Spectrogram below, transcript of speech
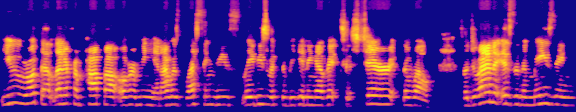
you wrote that letter from Papa over me, and I was blessing these ladies with the beginning of it to share the wealth. So, Joanna is an amazing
